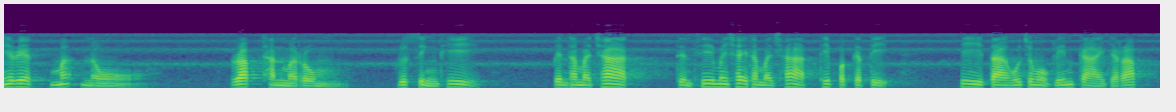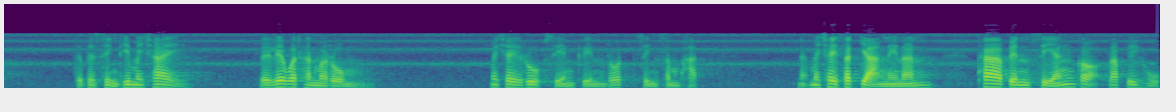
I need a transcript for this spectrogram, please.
นี่เรียกมโน รับทันมรมหรือสิ่งที่เป็นธรรมชาติแต่ที่ไม่ใช่ธรรมชาติที่ปกติที่ตาหูจมูกลิ้นกายจะรับ แต่เป็นสิ่งที่ไม่ใช่ เลยเรียกว่าทันมารมไม่ใช่รูปเสียงกลิ่นรสสิ่งสัมผัสนะไม่ใช่สักอย่างในนั้น ถ้าเป็นเสียงก็รับด้วยหู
